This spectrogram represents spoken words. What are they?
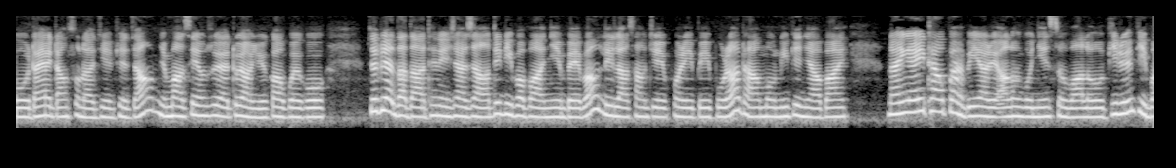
ကိုတိုက်ရိုက်တောင်းဆိုလိုက်ခြင်းဖြစ်ကြောင်းမြန်မာစစ်အုပ်စုရဲ့အတွက်အောင်ရွေးကောက်ပွဲကို ပြပြတသားထင်းထင်ရှားရှားတိတိပပညင်ပဲပါလီလာဆောင်ကျဲဖွဲ့ရေးပေးပို့တာဒါမှမဟုတ်နည်းပညာပိုင်းနိုင်ငံရေးထောက်ပံ့ပေးရတဲ့အလုံးကိုညှင်းဆိုပါလို့ပြည်တွင်းပြည်ပ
